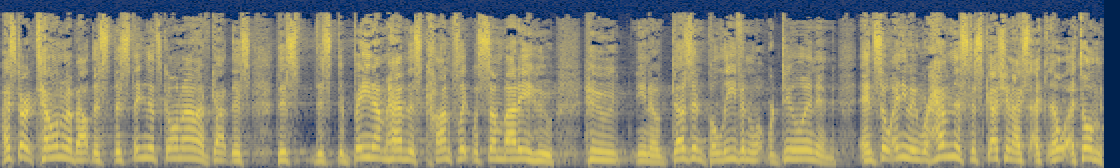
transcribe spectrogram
I started telling him about this, this thing that's going on. I've got this, this, this debate. I'm having this conflict with somebody who, who, you know, doesn't believe in what we're doing. And, and so anyway, we're having this discussion. I, I, told, I told him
